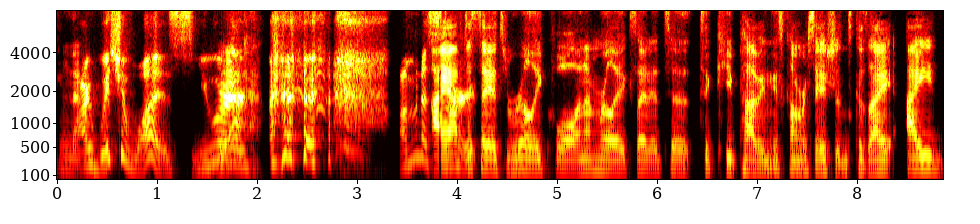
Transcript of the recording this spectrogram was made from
No. I wish it was. You were. Yeah. I'm gonna. I have to say it's really cool, and I'm really excited to to keep having these conversations because I I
